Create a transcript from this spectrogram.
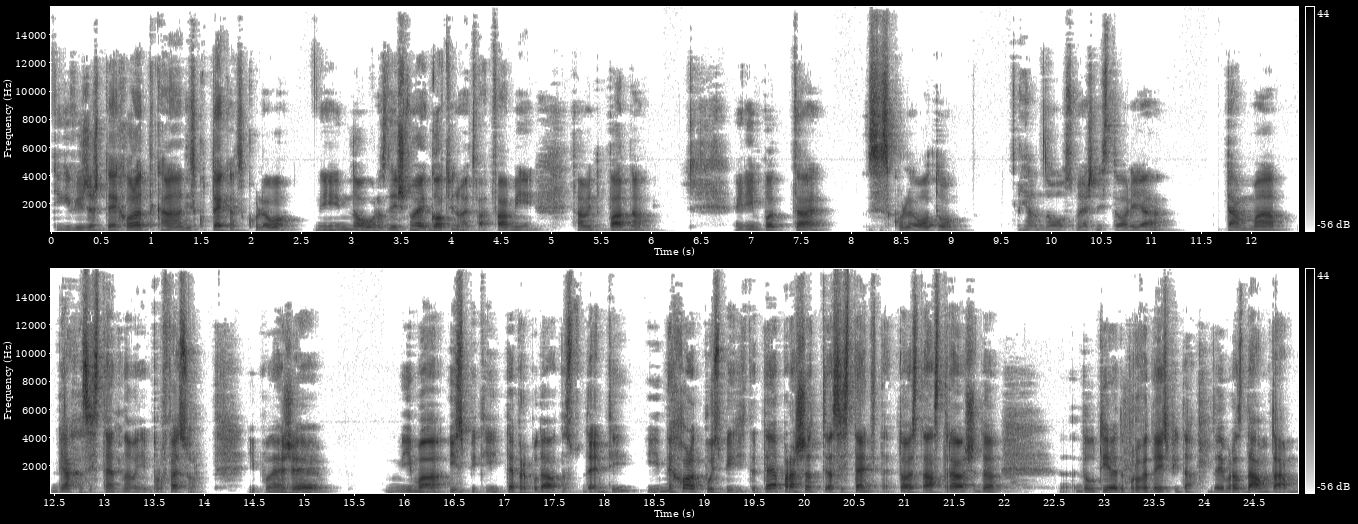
ти ги виждаш, те ходят така на дискотека с колело. И много различно е, готино е това. Това ми, това ми допадна. Един път а, с колелото, имам много смешна история, там а, бях асистент на един професор. И понеже има изпити, те преподават на студенти и не ходят по изпитите, те пращат асистентите. Тоест аз трябваше да, да отида да проведа изпита, да им раздавам там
